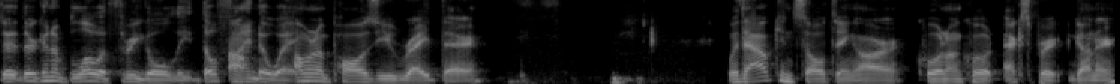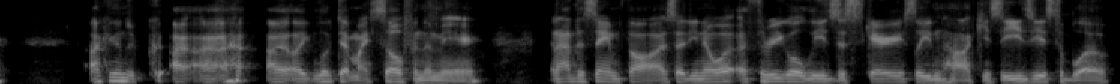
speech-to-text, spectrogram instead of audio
They're, they're going to blow a three goal lead. They'll find a way. I want to pause you right there. Without consulting our quote unquote expert gunner, I can I, I I like looked at myself in the mirror and I had the same thought. I said, you know what? A three goal lead's the scariest lead in hockey. It's the easiest to blow.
